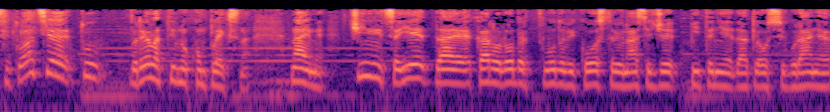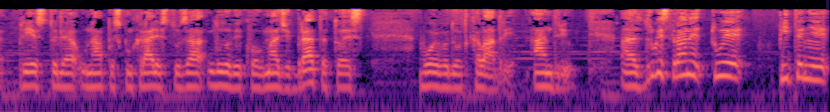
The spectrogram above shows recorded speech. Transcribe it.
Situacija je tu relativno kompleksna. Naime, činjenica je da je Karlo Robert Ludoviku ostavio nasljeđe pitanje dakle osiguranja prijestolja u Napoljskom kraljevstvu za Ludovikovog mlađeg brata, to jest vojvodu od Kalabrije, Andriju. A s druge strane, tu je pitanje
